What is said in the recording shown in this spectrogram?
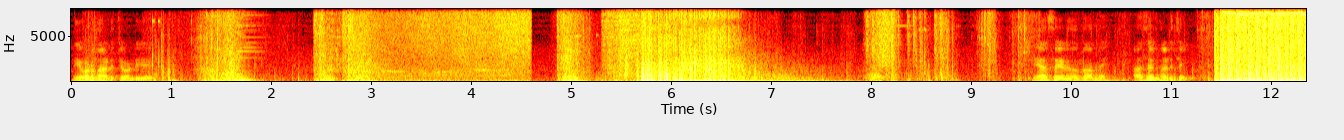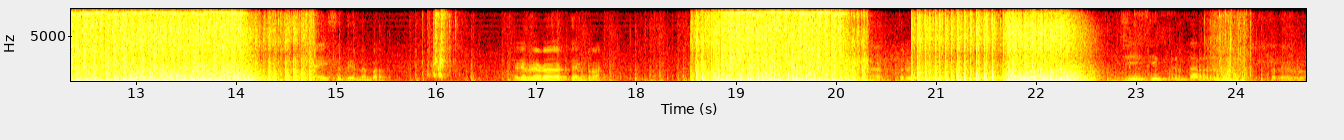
നീ ഇവിടെ നിന്ന് അടിച്ചോണ്ടിയേ നീ ആ സൈഡിൽ നിന്ന് വന്നേ. ആ സൈഡിൽ നിന്ന് അടിച്ചേ. നൈസ് തീ നമ്പർ എടി ഇവിടെ ഇവിടെ ഒരുത്തൻട്രാ അത്ര ജി ജി ബ്രദർ അത്രേ ഉള്ളൂ.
